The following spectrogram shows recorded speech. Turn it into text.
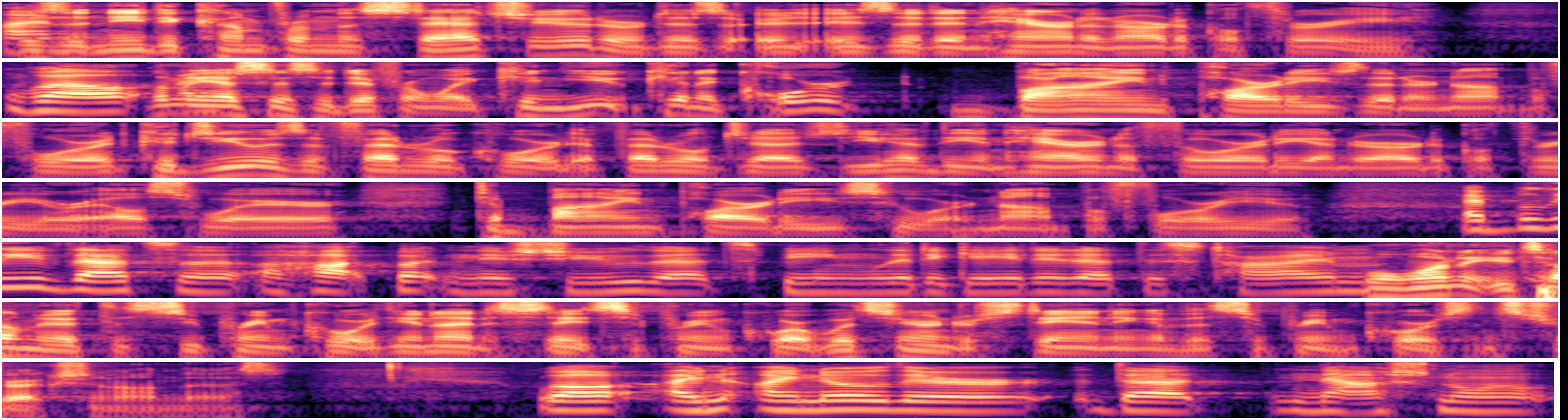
Does it need to come from the statute or does, is it inherent in Article 3? Well, Let me ask this a different way. Can you can a court bind parties that are not before it? Could you, as a federal court, a federal judge, do you have the inherent authority under Article Three or elsewhere to bind parties who are not before you? I believe that's a, a hot button issue that's being litigated at this time. Well, why don't you tell me what the Supreme Court, the United States Supreme Court, what's your understanding of the Supreme Court's instruction on this? Well, I, I know there that national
